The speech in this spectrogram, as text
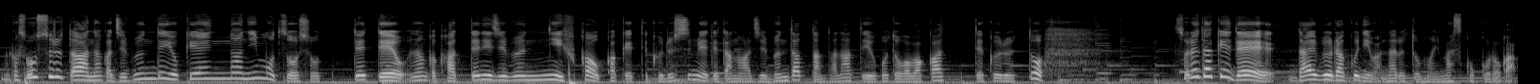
なんかそうするとなんか自分で余計な荷物を背負っててなんか勝手に自分に負荷をかけて苦しめてたのは自分だったんだなっていうことが分かってくるとそれだけでだいぶ楽にはなると思います心が。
